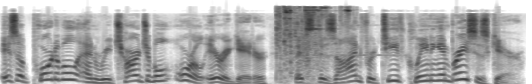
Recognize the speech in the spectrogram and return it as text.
is a portable and rechargeable oral irrigator that's designed for teeth cleaning and braces care.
